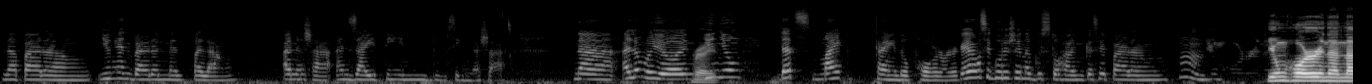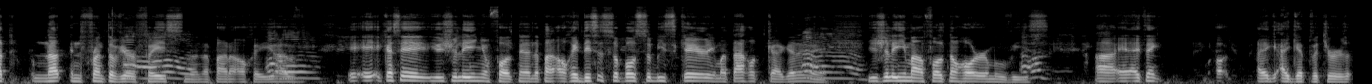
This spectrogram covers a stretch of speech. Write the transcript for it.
na parang yung environment pa lang ano siya, anxiety-inducing na siya. Na, alam mo yun, Right. yun yung, that's my kind of horror. Kaya ako siguro siya nagustuhan kasi parang, hmm, Yung horror na not not in front of your Oo. face, no? Na parang, okay, you have... oo, Eh, eh, kasi usually yun yung fault nila na parang, okay, this is supposed to be scary, matakot ka, ganun eh. Usually yung mga fault ng horror movies. Uh, and I think, uh, I, I get what you're,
